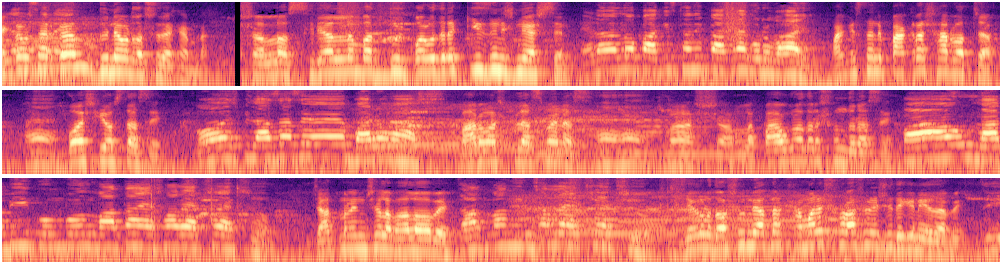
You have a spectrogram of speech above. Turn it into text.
এক নম্বর সার্কেল দুই নম্বর দর্শক দেখে আমরা। মাশাআল্লাহ সিরিয়াল নাম্বার দুই। পর্বতের কি জিনিস নিয়ে আসছেন? এটা হলো পাকিস্তানি পাকড়া গরু ভাই। পাকিস্তানি পাকড়া সার বাচ্চা। হ্যাঁ। বয়স কি অবস্থা আছে? বয়স প্লাস আছে বারো মাস। বারো মাস প্লাস মাইনাস হ্যাঁ হ্যাঁ। মাশাআল্লাহ সুন্দর আছে। পাও লাবি কম্বল মাথা সব একশো একশো। জাত মানে ইনশাল্লাহ ভালো হবে। জাতমান ইনশাল্লাহ একশো একশো। যে কোনো দর্শক নিয়ে আপনার খামারে সরাসরি এসে দেখে নিয়ে যাবে। জি।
